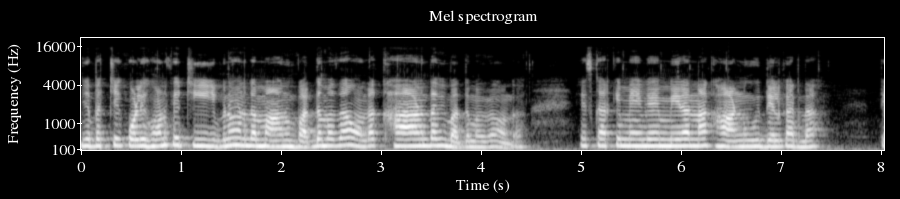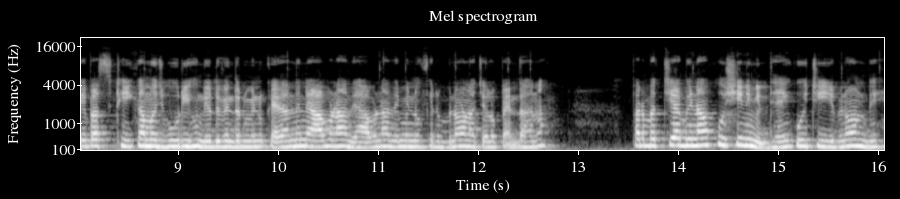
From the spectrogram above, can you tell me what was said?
ਜੇ ਬੱਚੇ ਕੋਲੇ ਹੋਣ ਫਿਰ ਚੀਜ਼ ਬਣਾਉਣ ਦਾ ਮਾਂ ਨੂੰ ਵੱਧ ਮਜ਼ਾ ਆਉਂਦਾ ਖਾਣ ਦਾ ਵੀ ਵੱਧ ਮਜ਼ਾ ਆਉਂਦਾ। ਇਸ ਕਰਕੇ ਮੈਂ ਮੇਰਾ ਨਾ ਖਾਣ ਨੂੰ ਵੀ ਦਿਲ ਕਰਦਾ। ਤੇ ਬਸ ਠੀਕ ਆ ਮਜਬੂਰੀ ਹੁੰਦੀ ਹੈ ਦਵਿੰਦਰ ਮੈਨੂੰ ਕਹਿ ਦਿੰਦੇ ਨੇ ਆਹ ਬਣਾ ਦੇ ਆਹ ਬਣਾ ਦੇ ਮੈਨੂੰ ਫਿਰ ਬਣਾਉਣਾ ਚਲੋ ਪੈਂਦਾ ਹਨਾ। ਪਰ ਬੱਚਿਆਂ ਬਿਨਾ ਖੁਸ਼ੀ ਨਹੀਂ ਮਿਲਦੀ ਹੈਗੀ ਕੋਈ ਚੀਜ਼ ਬਣਾਉਣ ਦੀ।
